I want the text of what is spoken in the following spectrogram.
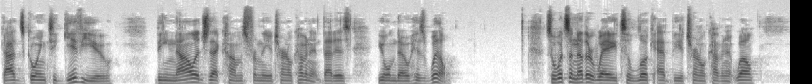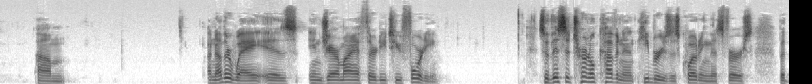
God's going to give you the knowledge that comes from the eternal covenant. That is, you'll know his will. So, what's another way to look at the eternal covenant? Well, um, Another way is in Jeremiah 32 40. So, this eternal covenant, Hebrews is quoting this verse, but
